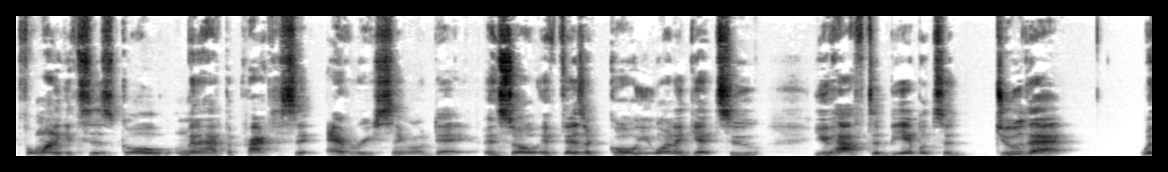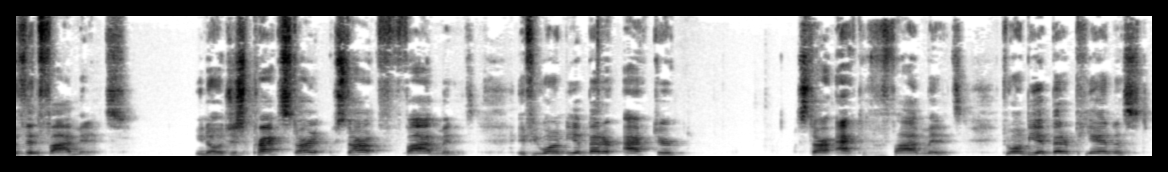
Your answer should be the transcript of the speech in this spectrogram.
if I want to get to this goal, I'm going to have to practice it every single day. And so if there's a goal you want to get to, you have to be able to do that within five minutes. You know, just practice. Start start five minutes. If you want to be a better actor, start acting for five minutes. If you want to be a better pianist,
